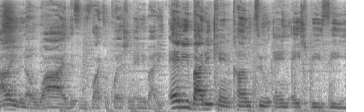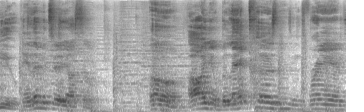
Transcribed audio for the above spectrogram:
I don't even know why this is like a question anybody. Anybody can come to an HBCU. And let me tell y'all something. Um, all your black cousins and friends,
